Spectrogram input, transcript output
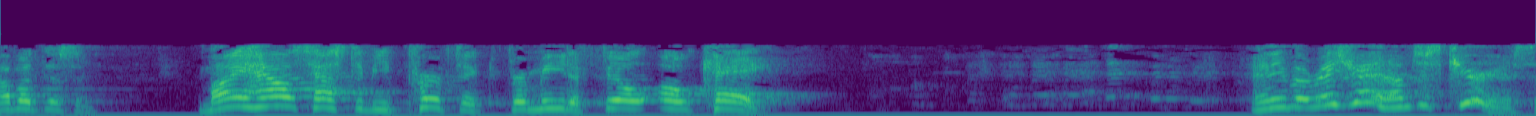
how about this one? My house has to be perfect for me to feel okay. Anybody raise your hand? I'm just curious.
